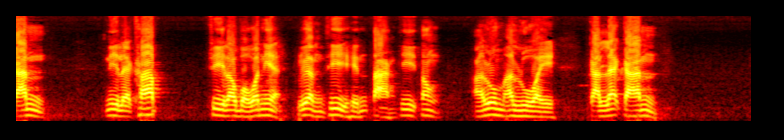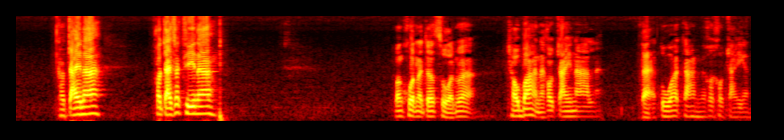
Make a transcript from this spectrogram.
กัน นี่แหละครับ ที่เราบอกว่าเนี่ยเรื่องที่เห็นต่างที่ต้องอารมณ์อรวยกันและกัน เข้าใจนะ เข้าใจสักทีนะ บางคนอาจจะสวนว่า ชาวบ้านนะเข้าใจนานแล้วแต่ตัวอาจารย์ไม่ค่อยเข้าใจกัน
